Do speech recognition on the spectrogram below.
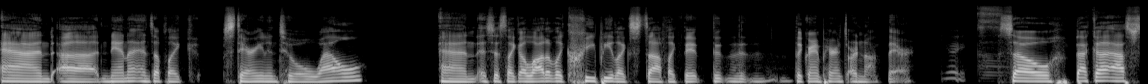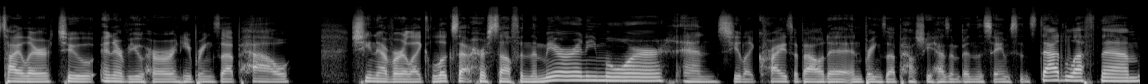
And uh, Nana ends up like staring into a well, and it's just like a lot of like creepy like stuff. Like the the, the, the grandparents are not there. Yikes. So Becca asks Tyler to interview her, and he brings up how she never like looks at herself in the mirror anymore, and she like cries about it, and brings up how she hasn't been the same since Dad left them,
